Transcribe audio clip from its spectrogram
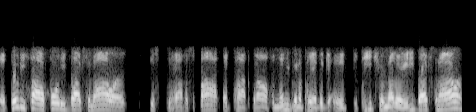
at 35, 40 bucks an hour just to have a spot at Top Golf, and then you're going to pay the, uh, the teacher another 80 bucks an hour.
